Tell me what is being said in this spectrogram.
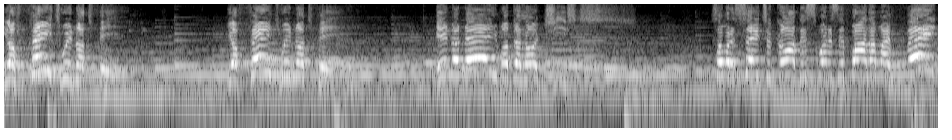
Your faith will not fail. Your faith will not fail. In the name of the Lord Jesus. Somebody say to God this morning, say, Father, my faith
